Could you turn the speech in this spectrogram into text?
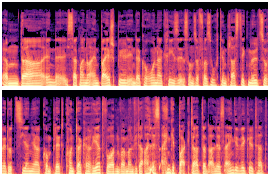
Ähm, da, in, ich sag mal nur ein Beispiel, in der Corona-Krise ist unser Versuch, den Plastikmüll zu reduzieren, ja komplett konterkariert worden, weil man wieder alles eingepackt hat und alles eingewickelt hat.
